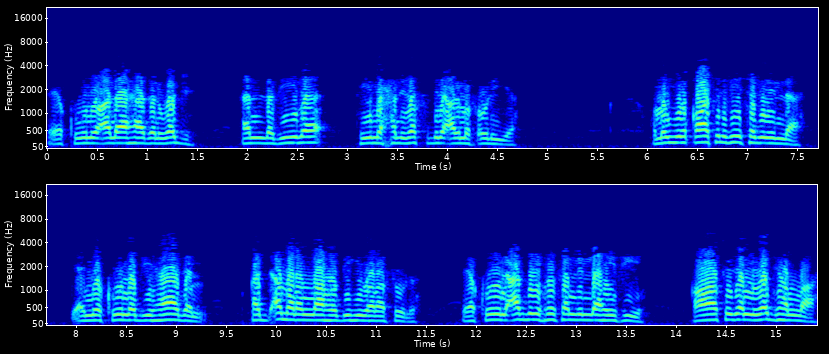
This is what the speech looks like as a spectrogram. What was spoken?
فيكون على هذا الوجه الذين في محل نصب على المفعولية. ومن يقاتل في سبيل الله بأن يكون جهادا قد أمر الله به ورسوله فيكون العبد مخلصا لله فيه قاصدا وجه الله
